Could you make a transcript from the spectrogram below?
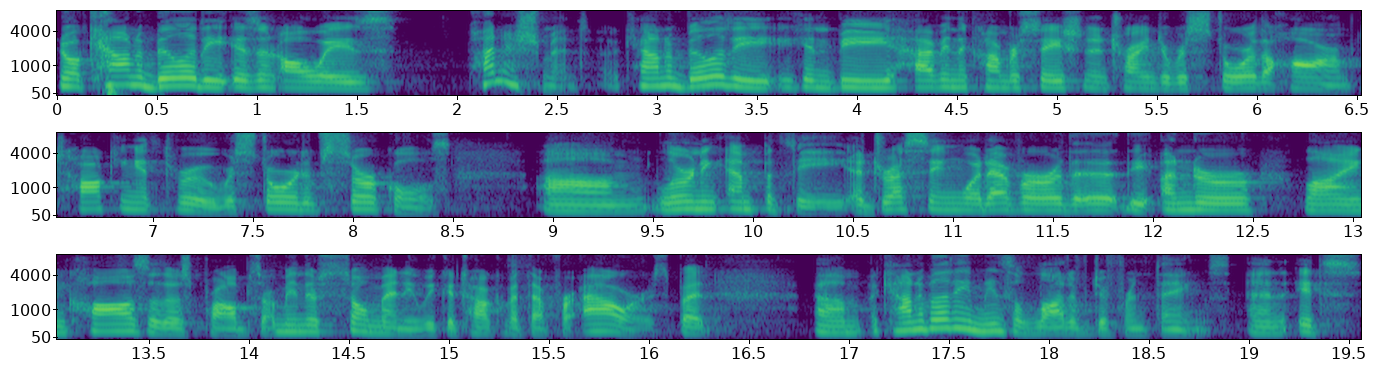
you know accountability isn't always punishment. Accountability can be having the conversation and trying to restore the harm, talking it through, restorative circles, um, learning empathy, addressing whatever the, the underlying cause of those problems are. I mean, there's so many. We could talk about that for hours. But um, accountability means a lot of different things. And it's,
